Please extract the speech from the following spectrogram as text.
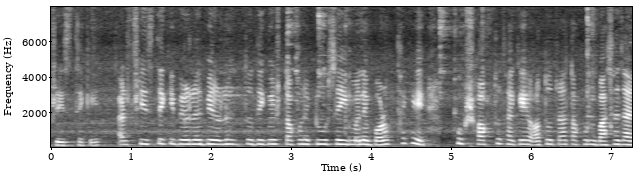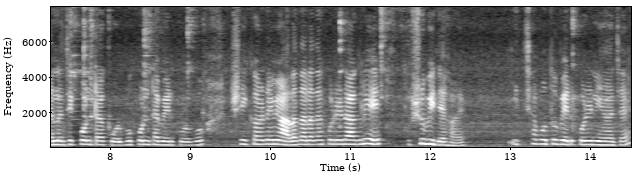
ফ্রিজ থেকে। আর ফ্রিজ থেকে বেরোলে বেরোলে তো দেখবে তখন একটু সেই মানে বরফ থাকে, খুব শক্ত থাকে, অতটা তখন বাছা যায় না যে কোনটা করব, কোনটা বের করব। সেই কারণে আমি আলাদা আলাদা করে রাখলে সুবিধে হয়। ইচ্ছা মতো বের করে নেওয়া যায়।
